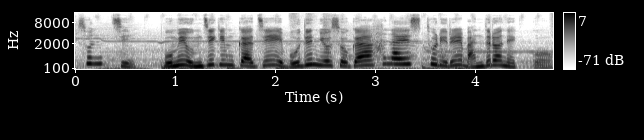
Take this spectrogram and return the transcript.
손짓, 몸의 움직임까지 모든 요소가 하나의 스토리를 만들어냈고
